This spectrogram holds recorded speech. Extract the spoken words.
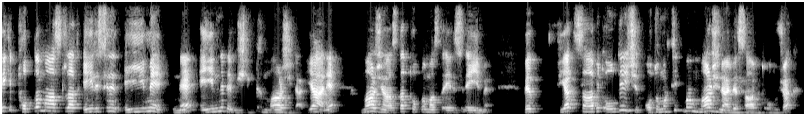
Peki toplam hasılat eğrisinin eğimi ne? Eğim ne demiştik biz? Marjinal. Yani marjinal hasılat toplam hasılat eğrisinin eğimi. Ve fiyat sabit olduğu için otomatikman marjinal de sabit olacak.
